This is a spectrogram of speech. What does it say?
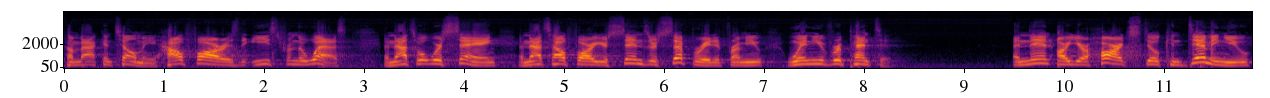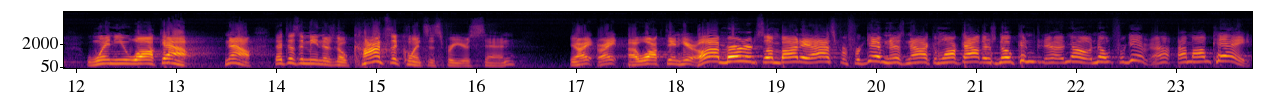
come back and tell me how far is the east from the west. And that's what we're saying, and that's how far your sins are separated from you when you've repented. And then are your hearts still condemning you when you walk out? Now, that doesn't mean there's no consequences for your sin. Right, right? I walked in here. Oh, I murdered somebody. I asked for forgiveness. Now I can walk out. There's no, uh, no, no forgiveness. I'm okay.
